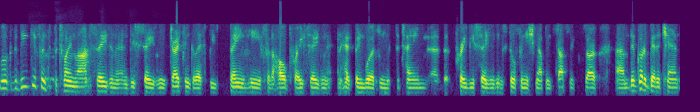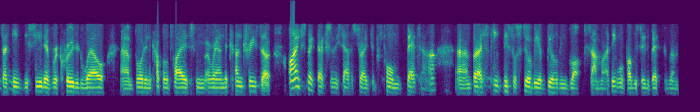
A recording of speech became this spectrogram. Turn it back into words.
Look, the big difference between last season and this season, Jason Gillespie's been here for the whole pre-season and has been working with the team. Uh, the previous season, he was still finishing up in Sussex, so um, they've got a better chance. I think this year they've recruited well, um, brought in a couple of players from around the country. So I expect actually South Australia to perform better, um, but I think this will still be a building block summer. I think we'll probably see the best of them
